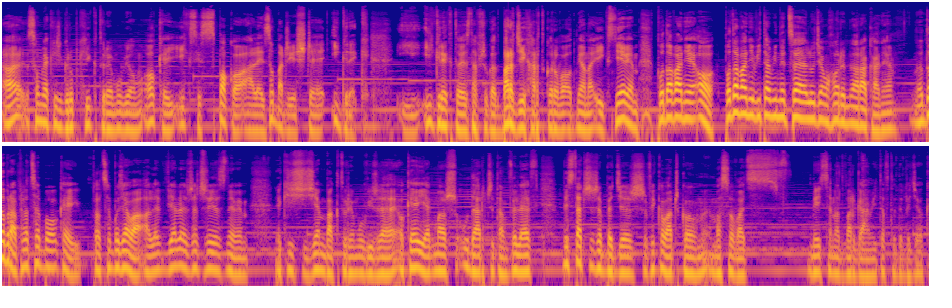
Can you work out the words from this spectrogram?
A są jakieś grupki, które mówią, ok, X jest spoko, ale zobacz jeszcze Y. I Y to jest na przykład bardziej hardkorowa odmiana X. Nie wiem, podawanie, o, podawanie witaminy C ludziom chorym na raka, nie? No dobra, placebo, okej, okay, placebo działa, ale wiele rzeczy jest, nie wiem, jakiś zięba, który mówi, że ok, jak masz udar czy tam wylew, wystarczy, że będziesz wykałaczką masować miejsce nad wargami, to wtedy będzie ok.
